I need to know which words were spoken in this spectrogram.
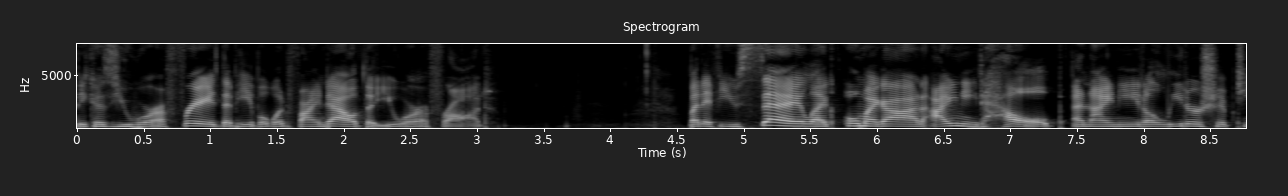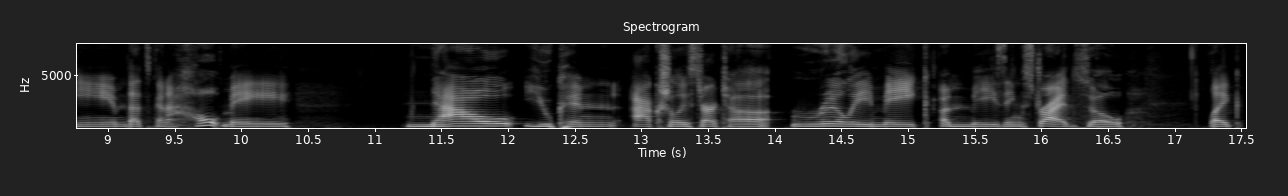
because you were afraid that people would find out that you were a fraud. But if you say, like, oh my God, I need help and I need a leadership team that's going to help me, now you can actually start to really make amazing strides. So, like,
